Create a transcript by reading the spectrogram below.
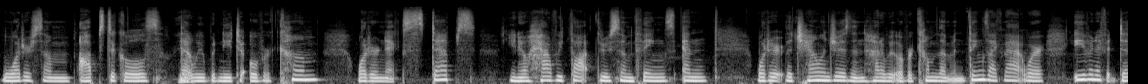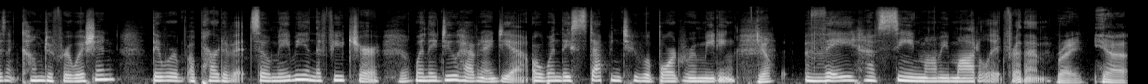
what are some obstacles Yeah. that we would need to overcome what are next steps you know have we thought through some things and what are the challenges and how do we overcome them and things like that where even if it doesn't come to fruition they were a part of it so maybe in the future Yeah. when they do have an idea or when they step into a boardroom meeting Yep. They have seen mommy model it for them Right. Yeah,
